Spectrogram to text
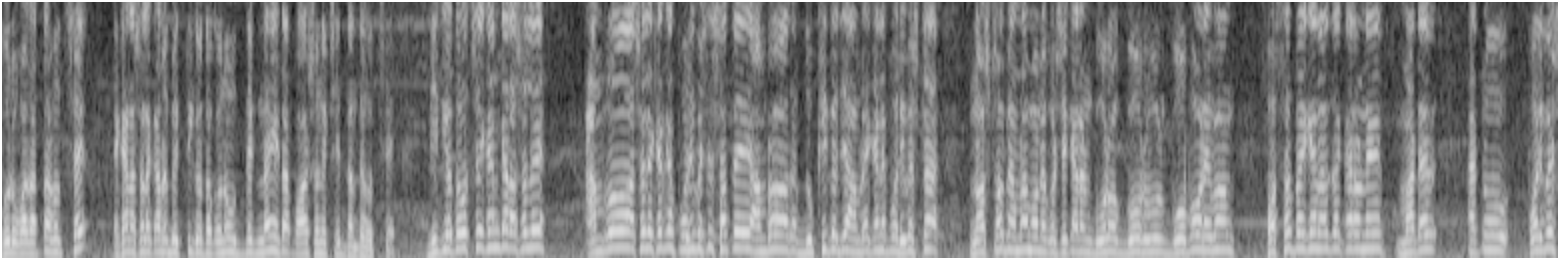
গরু বাজারটা হচ্ছে। এখানে আসলে কারও ব্যক্তিগত কোনো উদ্যোগ নাই এটা প্রশাসনিক সিদ্ধান্ত হচ্ছে। দ্বিতীয়ত হচ্ছে এখানকার আসলে আমরা আসলে এখানকার পরিবেশের সাথে আমরা দুঃখিত যে আমরা এখানে পরিবেশটা নষ্ট হবে আমরা মনে করছি কারণ গরু গরুর গোবর এবং প্রস্রাব পায়খানা যার কারণে মাঠের একটু পরিবেশ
